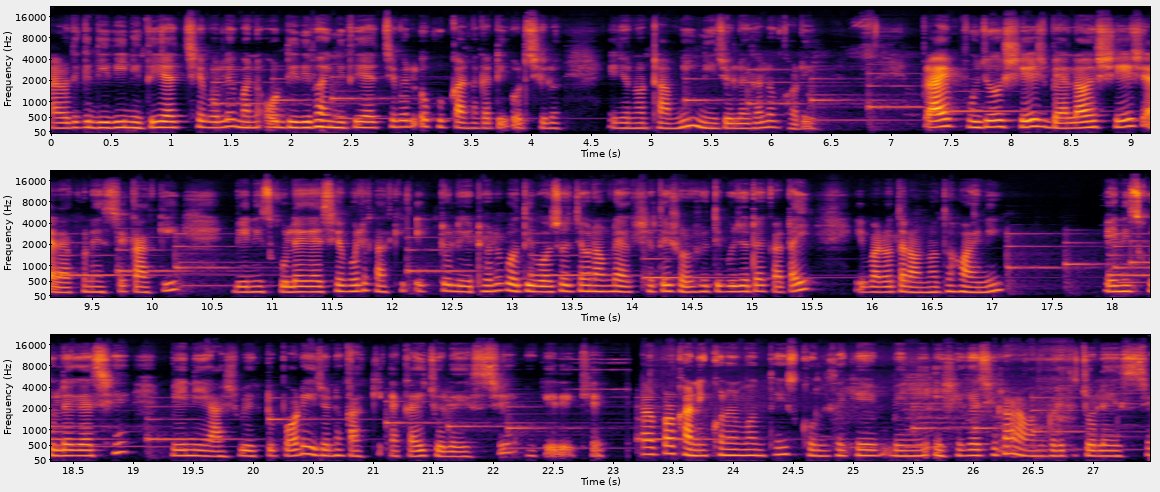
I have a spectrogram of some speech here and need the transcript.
আর ওদিকে দিদি নিতে যাচ্ছে বলে মানে ওর দিদি ভাই নিতে যাচ্ছে বলে ও খুব কান্নাকাটি করছিল। এই জন্য ঠাম্মি নিয়ে চলে গেল ঘরে। প্রায় পুজো শেষ, বেলাও শেষ, আর এখন এসছে কাকি। বেনি স্কুলে গেছে বলে কাকির একটু লেট হলো। প্রতি বছর যেমন আমরা একসাথে সরস্বতী পুজোটা কাটাই, এবারও তার অন্যত হয়নি। বেনি স্কুলে গেছে, বেনি আসবে একটু পরে, এই জন্য কাকি একাই চলে এসছে ওকে রেখে। তারপর খানিকক্ষণের মধ্যেই স্কুল থেকে বেনি এসে গেছিল আর আমাদের বাড়িতে চলে এসছে।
